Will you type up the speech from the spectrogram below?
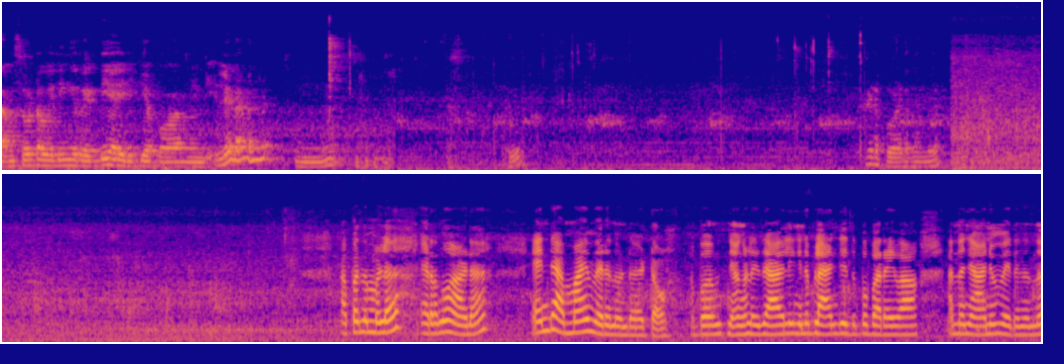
റംസോട്ട ഒരുങ്ങി റെഡി ആയിരിക്കുക പോകാൻ വേണ്ടി. ഇല്ലേടാ പോയടാ നമ്മൾ അപ്പം നമ്മൾ ഇറങ്ങുവാണ്. എന്റെ അമ്മായും വരുന്നുണ്ട് കേട്ടോ. അപ്പം ഞങ്ങൾ രാവിലെ ഇങ്ങനെ പ്ലാൻ ചെയ്തപ്പോൾ പറയുക എന്നാൽ ഞാനും വരുന്നെന്ന്.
